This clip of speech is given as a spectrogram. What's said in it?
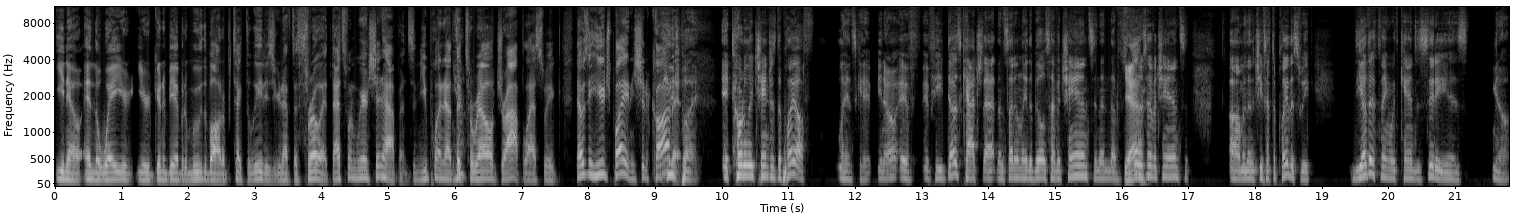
You know, and the way you're you're going to be able to move the ball to protect the lead is you're going to have to throw it. That's when weird shit happens. And you pointed out Yeah. the Terrell drop last week. That was a huge play, and he should have caught Huge it. play. It totally changes the playoff landscape. You know, if if he does catch that, then suddenly the Bills have a chance, and then the Yeah. Steelers have a chance, um, and then the Chiefs have to play this week. The other thing with Kansas City is, you know,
